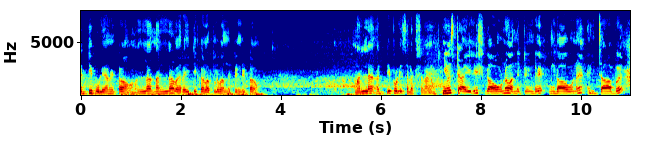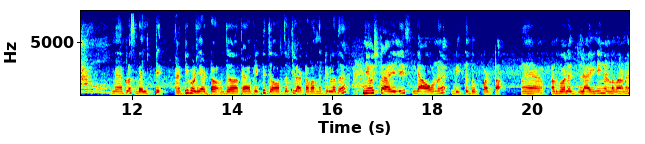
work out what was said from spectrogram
അടിപൊളിയാണ് കേട്ടോ നല്ല നല്ല വെറൈറ്റി കളറിൽ വന്നിട്ടുണ്ട് കേട്ടോ നല്ല അടിപൊളി സെലക്ഷനാണ്. ന്യൂ സ്റ്റൈലിഷ് ഗൗണ് വന്നിട്ടുണ്ട്. Gown hijab. Plus belt. അടിപൊളിയാട്ടോ ഫാബ്രിക് ജോർജറ്റിലാട്ടോ വന്നിട്ടുള്ളത്. New stylish gown with dupatta. അതുപോലെ ലൈനിങ് ഉള്ളതാണ്.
